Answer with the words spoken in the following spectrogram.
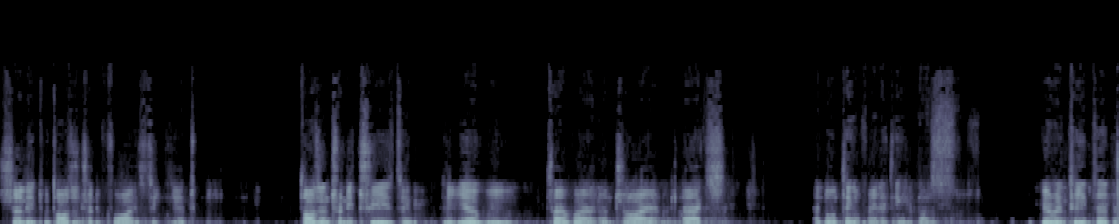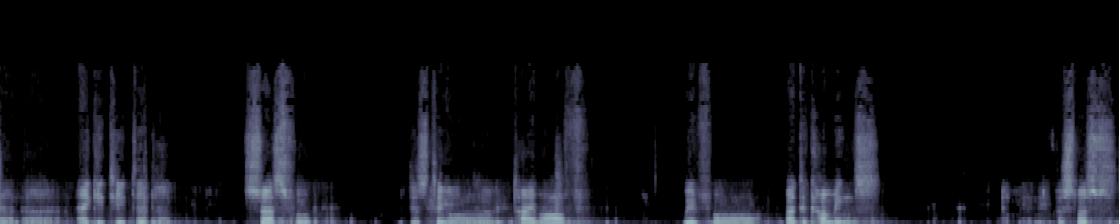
surely 2024 is the year to be. 2023 is the, the year we travel and enjoy and relax and don't think of anything that's irritated and uh, agitated and stressful. We just take our time off, wait for better comings. And Christmas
